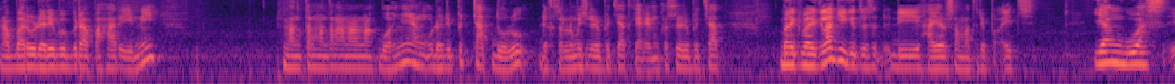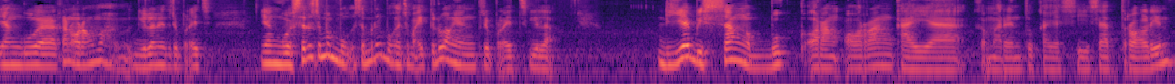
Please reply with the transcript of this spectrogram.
Nah baru dari beberapa hari ini mantan-mantan anak-anak buahnya yang udah dipecat dulu, Dexter Lumis sudah dipecat, Karen Cross sudah dipecat, balik-balik lagi gitu di hire sama Triple H. Yang gua yang gua kan orang mah gila nih Triple H. Yang gua seru cuma sebenarnya bukan cuma itu doang yang Triple H gila. Dia bisa ngebuk orang-orang kayak kemarin tuh kayak si Seth Rollins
